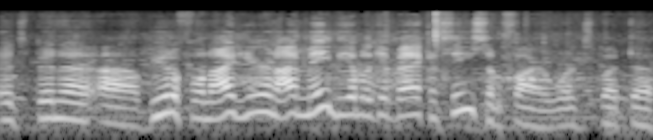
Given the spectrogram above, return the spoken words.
it's been a, a beautiful night here, and I may be able to get back and see some fireworks. But uh,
